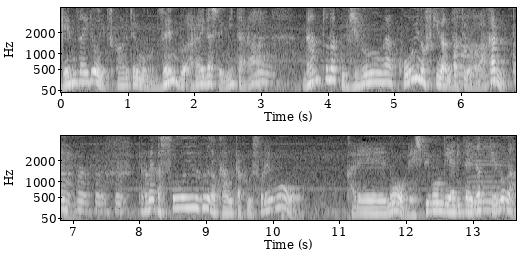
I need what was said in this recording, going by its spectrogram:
う原材料に使われてるものを全部洗い出してみたら、うん。なんとなく自分がこういうの好きなんだっていうのが分かるっていう、だからなんかそういう風な感覚それをカレーのレシピ本でやりたいなっていうのが、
